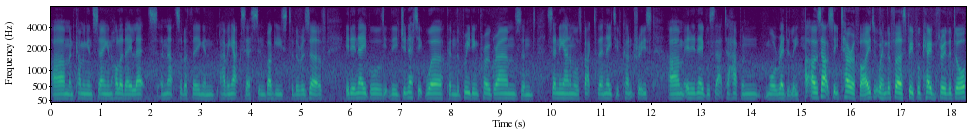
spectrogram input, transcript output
um, and coming and staying in holiday lets and that sort of thing and having access in buggies to the reserve it enables the genetic work and the breeding programs and sending animals back to their native countries. Um, it enables that to happen more readily. I was absolutely terrified when the first people came through the door.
